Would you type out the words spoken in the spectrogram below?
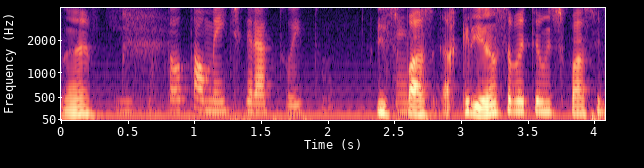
né? Isso, totalmente gratuito. Espaço, a criança vai ter um espaço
